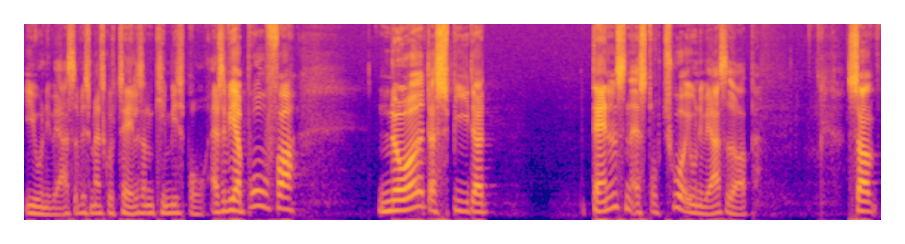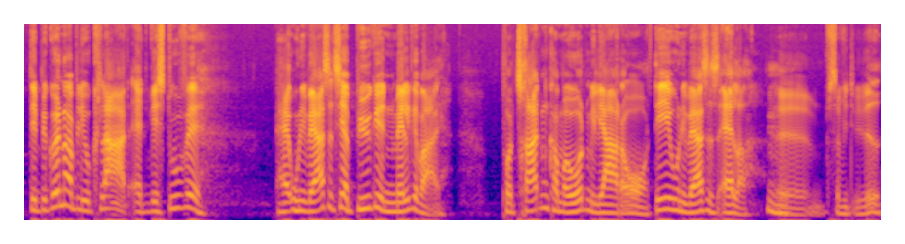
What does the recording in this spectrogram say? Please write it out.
i universet, hvis man skulle tale sådan en kemisk sprog. Altså vi har brug for noget, der speeder dannelsen af struktur i universet op. Så det begynder at blive klart, at hvis du vil have universet til at bygge en mælkevej på 13,8 milliarder år, det er universets alder, mm. øh, så vidt vi ved.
